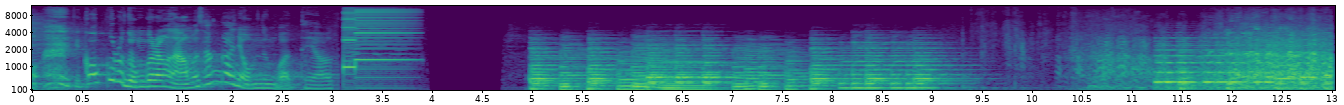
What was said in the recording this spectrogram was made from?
이 거꾸로 놓은 거랑은 아무 상관이 없는 것 같아요. Thank you.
